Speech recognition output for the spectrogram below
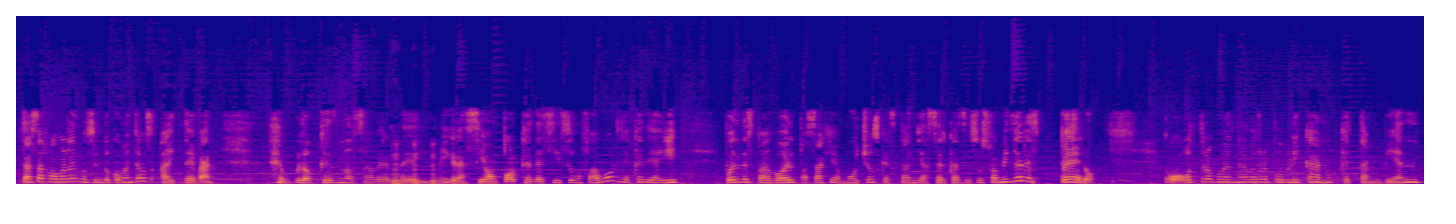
¿Estás a favor de los indocumentados? Ahí te van. lo que es no saber de inmigración, porque les hizo un favor, ya que de ahí pues les pagó el pasaje a muchos que están ya cerca de sus familiares, pero otro gobernador republicano que también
